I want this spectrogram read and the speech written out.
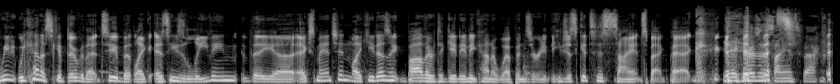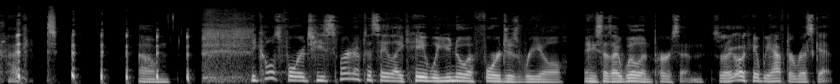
we we kind of skipped over that too, but like as he's leaving the uh, X Mansion, like he doesn't bother to get any kind of weapons or anything. He just gets his science backpack. Yeah, he has a science backpack. Um, he calls Forge. He's smart enough to say like, "Hey, will you know if Forge is real?" And he says, "I will in person." So like, okay, we have to risk it.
